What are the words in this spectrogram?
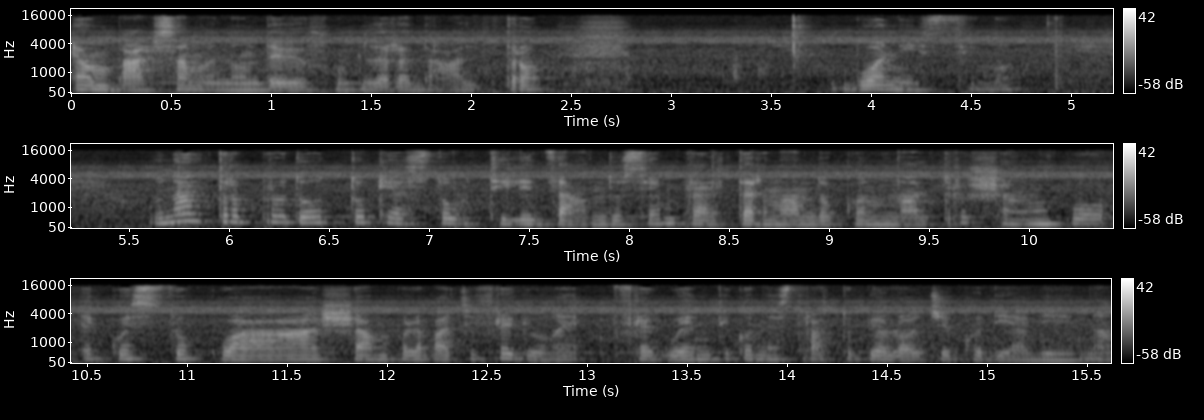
è un balsamo e non deve fungere d'altro buonissimo. Un altro prodotto che sto utilizzando sempre alternando con un altro shampoo è questo qua shampoo lavaggi frequenti con estratto biologico di avena.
